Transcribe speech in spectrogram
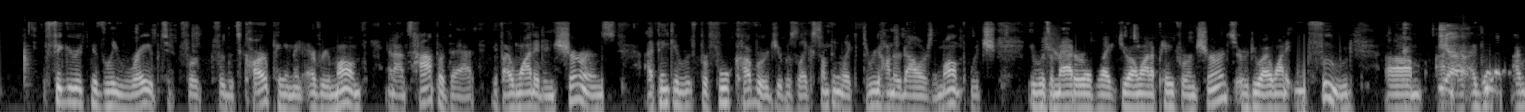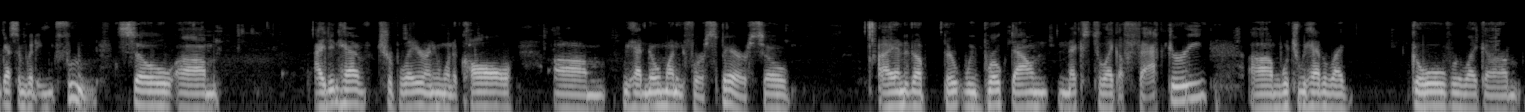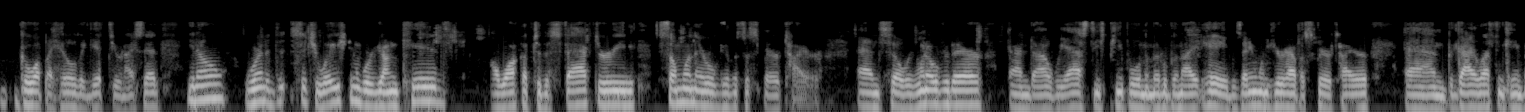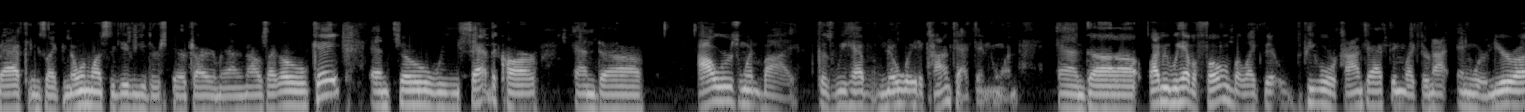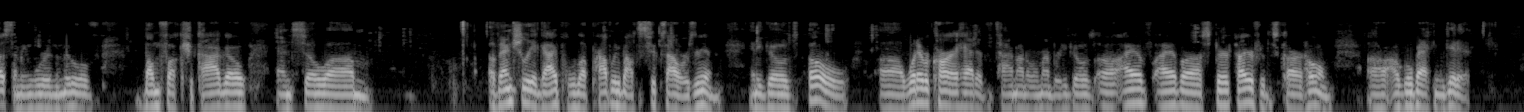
figuratively raped for for this car payment every month, and on top of that, if I wanted insurance, I think it was for full coverage. It was like something like three hundred dollars a month, which it was a matter of like, do I want to pay for insurance or do I want to eat food? Um, Yeah. I, I, guess, I guess I'm going to eat food. So um, I didn't have AAA or anyone to call. Um, we had no money for a spare, so I ended up there. We broke down next to like a factory, um, which we had to like go over like um go up a hill to get to. And I said, you know, we're in a situation. We're young kids. I'll walk up to this factory. Someone there will give us a spare tire. And so we went over there and uh, we asked these people in the middle of the night, hey, does anyone here have a spare tire? And the guy left and came back and he's like, no one wants to give you their spare tire, man. And I was like, oh, okay. And so we sat in the car and uh, hours went by because we have no way to contact anyone. And uh, I mean, we have a phone, but like the people we're contacting, like they're not anywhere near us. I mean, we're in the middle of bumfuck Chicago, and so um, eventually a guy pulled up, probably about six hours in, and he goes, "Oh, uh, whatever car I had at the time, I don't remember." He goes, uh, "I have I have a spare tire for this car at home. Uh, I'll go back and get it."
